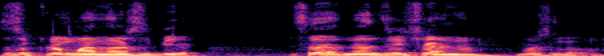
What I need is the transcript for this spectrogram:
зокрема наш збір. Це надзвичайно важливо.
